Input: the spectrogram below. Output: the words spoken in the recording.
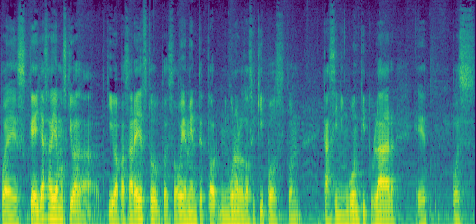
pues que ya sabíamos que iba, a, que iba a pasar esto, pues obviamente ninguno de los dos equipos con casi ningún titular, eh, pues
